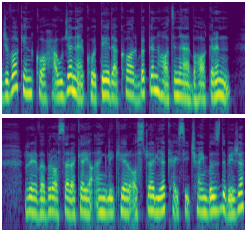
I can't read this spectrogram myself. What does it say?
جواکن کو حوجن کو تیدا کار بکن هاتنه بها کرن. ریو برا سرکه یا استرالیا کیسی چیمبرز دبیجه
